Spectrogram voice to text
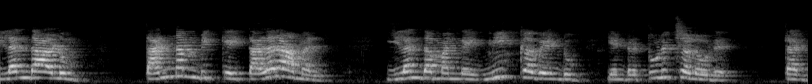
இழந்தாலும் தன்னம்பிக்கை தளராமல் இழந்த மண்ணை மீட்க வேண்டும் என்ற துணிச்சலோடு தன்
